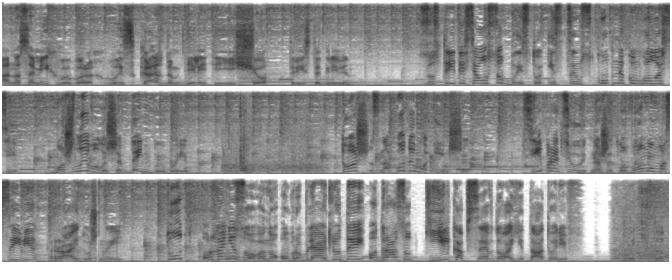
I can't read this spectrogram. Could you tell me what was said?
А на самих выборах вы с каждым делите еще 300 гривен. Зустрітися особисто із цим скупником голосів можливо лише в день виборів. Тож знаходимо інших. ці працюють на житловому масиві Райдужний. Тут організовано обробляють людей одразу кілька псевдоагітаторів. Может быть, кто-то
